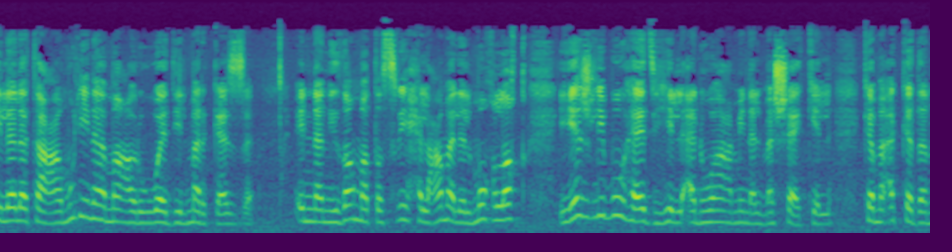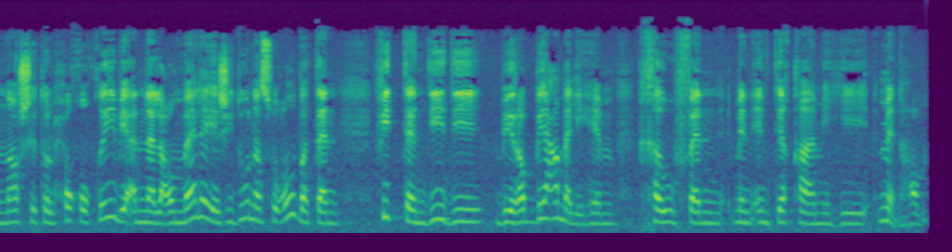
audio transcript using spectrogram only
خلال تعاملنا مع رواد المركز إن نظام تصريح العمل المغلق يجلب هذه الأنواع من المشاكل. كما أكد الناشط الحقوقي بأن العمال يجدون صعوبة في التنديد برب عملهم خوفا من انتقامه منهم.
